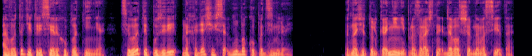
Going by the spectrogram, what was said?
А вот эти три серых уплотнения – силуэты пузырей, находящихся глубоко под землей. Значит, только они непрозрачны для волшебного света,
